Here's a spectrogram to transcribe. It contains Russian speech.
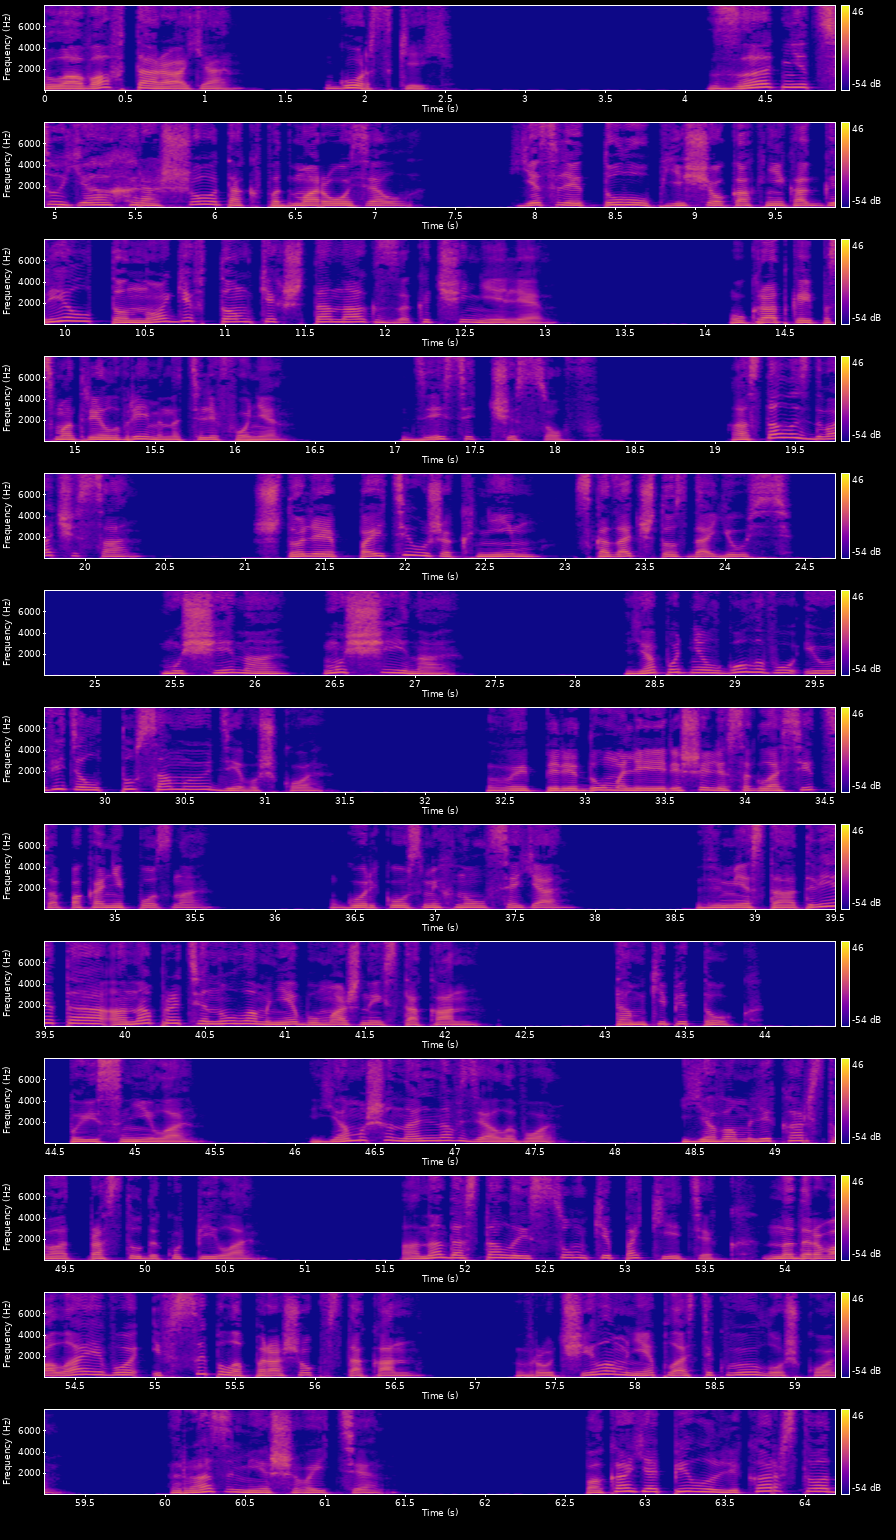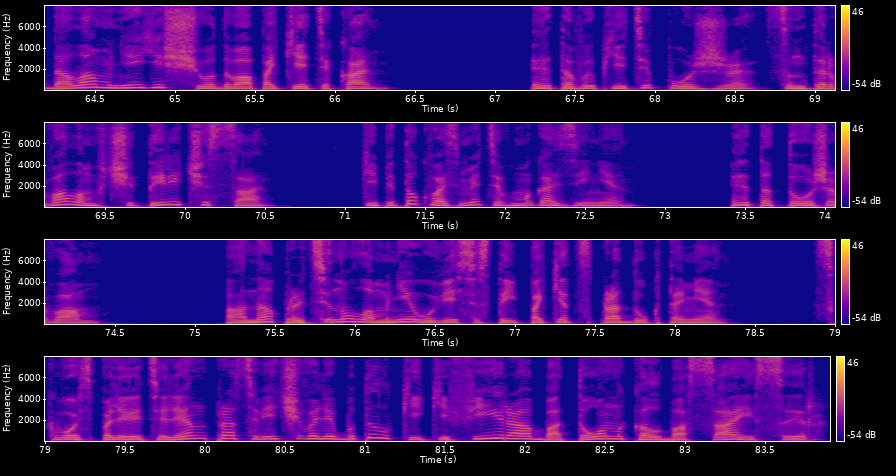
Глава вторая. Горский. Задницу я хорошо так подморозил. Если тулуп еще как-никак грел, то ноги в тонких штанах закоченели. Украдкой посмотрел время на телефоне. Десять часов. Осталось два часа. Что ли, пойти уже к ним, сказать, что сдаюсь? «Мужчина, мужчина!» Я поднял голову и увидел ту самую девушку. «Вы передумали и решили согласиться, пока не поздно?» Горько усмехнулся я. Вместо ответа она протянула мне бумажный стакан. «Там кипяток», — пояснила. Я машинально взял его. «Я вам лекарство от простуды купила». Она достала из сумки пакетик, надорвала его и всыпала порошок в стакан. Вручила мне пластиковую ложку. «Размешивайте». Пока я пила лекарство, дала мне еще два пакетика. Это выпьете позже, с интервалом в 4 часа. Кипяток возьмете в магазине. Это тоже вам. Она протянула мне увесистый пакет с продуктами. Сквозь полиэтилен просвечивали бутылки кефира, батон, колбаса и сыр.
